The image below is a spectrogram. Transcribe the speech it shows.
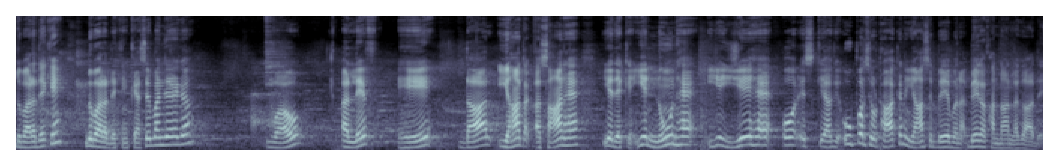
दोबारा देखें दोबारा देखें कैसे बन जाएगा? वाओ, अलिफ, हे, दाल, यहाँ तक आसान है। ये देखें, ये नून है, ये ये है, और इसके आगे ऊपर से उठा के ना यहाँ से बे बना, बे का ख़ानदान लगा दे।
